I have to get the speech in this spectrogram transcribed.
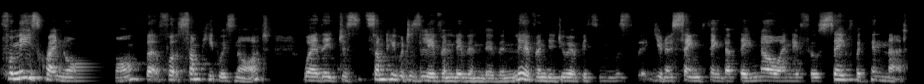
For me, it's quite normal, but for some people, it's not. Where they just some people just live and live and live and live, and they do everything with you know same thing that they know, and they feel safe within that.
